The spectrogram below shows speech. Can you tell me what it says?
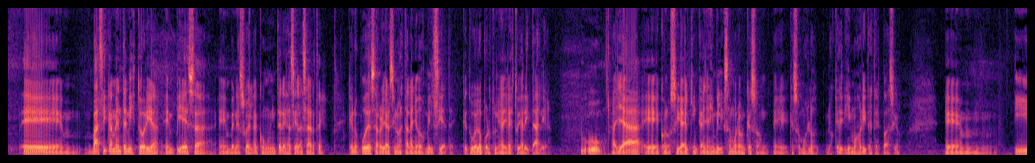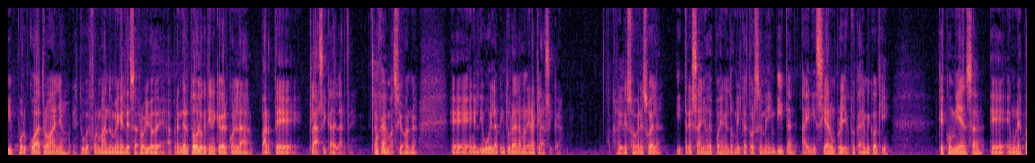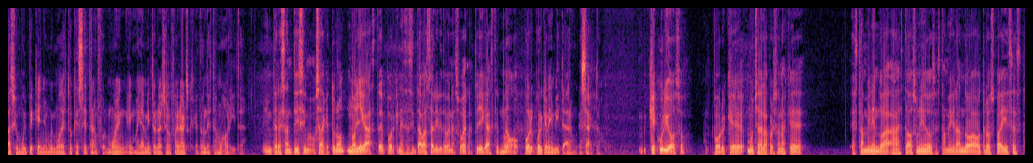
básicamente mi historia empieza en Venezuela con un interés hacia las artes que no pude desarrollar sino hasta el año 2007, que tuve la oportunidad de ir a estudiar a Italia. Uh. Allá eh, conocí a Elkin Cañas y Milik Zamorón, que, son, eh, que somos los, que dirigimos ahorita este espacio. Em, y por cuatro años estuve formándome en el desarrollo de aprender todo lo que tiene que ver con la parte clásica del arte. La formación eh, en el dibujo y la pintura de la manera clásica. Regreso a Venezuela y tres años después, en el 2014, me invitan a iniciar un proyecto académico aquí que comienza eh, en un espacio muy pequeño, muy modesto, que se transformó en, Miami International Fine Arts, que es donde estamos ahorita. Interesantísimo. O sea, que tú no, no llegaste porque necesitabas salir de Venezuela. Tú llegaste No, porque me invitaron, exacto. Qué curioso, porque muchas de las personas que están viniendo a Estados Unidos, están migrando a otros países,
